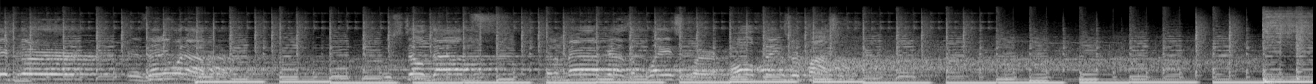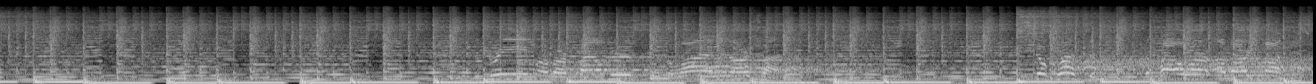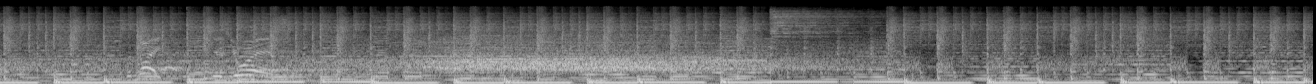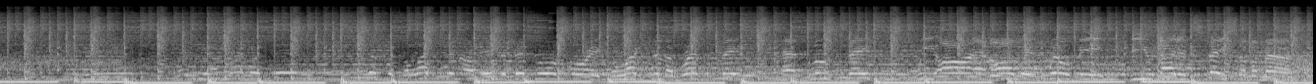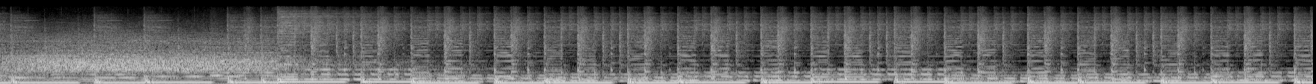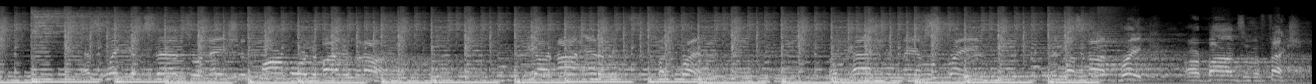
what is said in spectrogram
If there is anyone out there who still doubts that America is a place where all things are possible, the dream of our founders is alive in our time. Still question the power of our democracy. Of individuals or a collection of red states and blue states. We are and always will be the United States of America. As Lincoln said to a nation far more divided than ours, we are not enemies, but friends. Must not break our bonds of affection.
